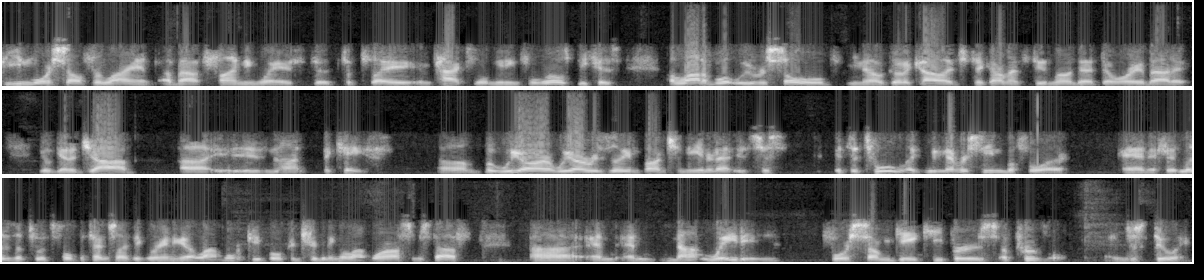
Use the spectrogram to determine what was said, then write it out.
be more self-reliant about finding ways to, to play impactful, meaningful roles because a lot of what we were sold, you know, go to college, take on that student loan debt, don't worry about it, you'll get a job, uh, is not the case. Um, but we are we are a resilient bunch, and the internet is just it's a tool like we've never seen before. And if it lives up to its full potential, I think we're going to get a lot more people contributing a lot more awesome stuff, uh, and and not waiting for some gatekeeper's approval and just doing.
